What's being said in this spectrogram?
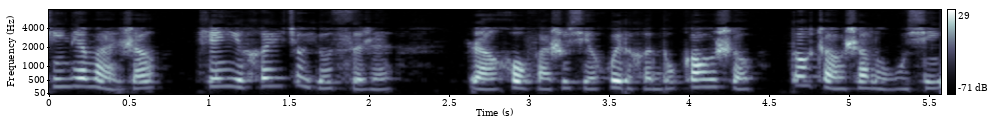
今天晚上天一黑就有死人，然后法术协会的很多高手都找上了吴昕，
